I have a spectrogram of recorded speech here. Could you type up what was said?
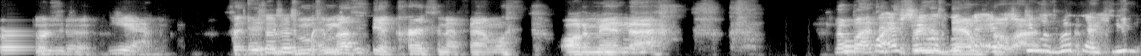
Or, Oh, shit. yeah, So it, So it, just it, must be a curse in that family. All the men die. No, but Well, I if she was with, dad the, if she was with I the, think. hu-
